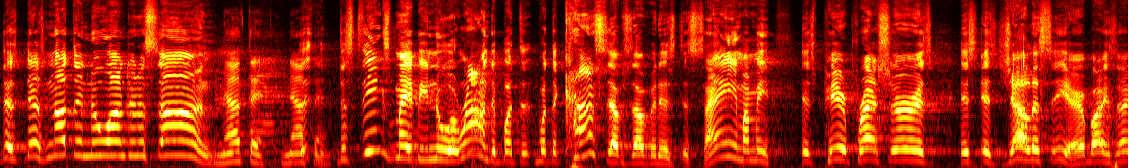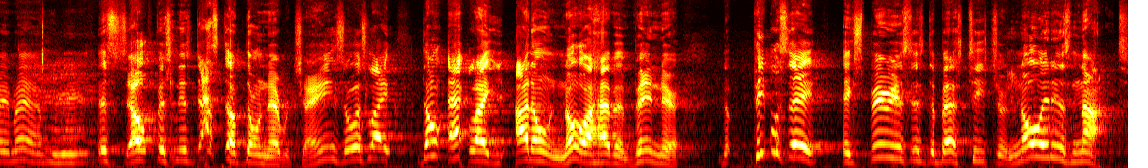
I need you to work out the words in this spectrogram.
There's, there's nothing new under the sun. Nothing, nothing. The, the things may be new around it, but the, but the concepts of it is the same. I mean, it's peer pressure, it's, it's, it's jealousy. Everybody say amen. Mm-hmm. It's selfishness. That stuff don't never change. So it's like, don't act like I don't know. I haven't been there. The, people say experience is the best teacher. No, it is not.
